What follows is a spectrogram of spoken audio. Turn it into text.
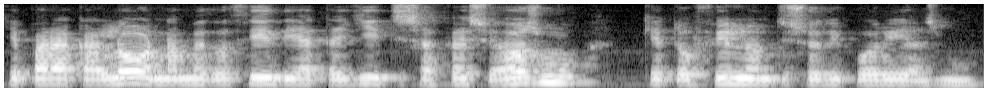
και παρακαλώ να με δοθεί η διαταγή της αφέσεώς μου και το φίλων της οδηπορίας μου.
